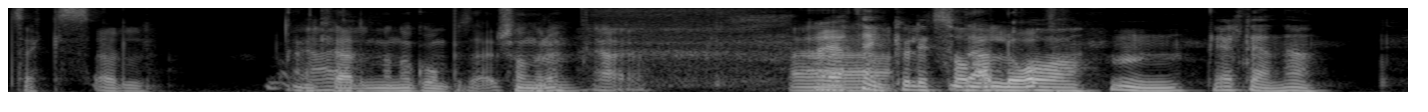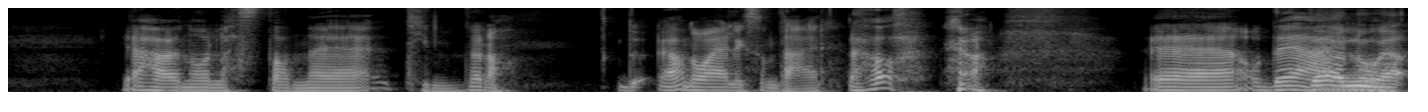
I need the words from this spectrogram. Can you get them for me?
seks øl en Ja, ja. kveld med noen kompiser. Skjønner du? Ja, ja. Nei, jeg tenker jo litt sånn på mm, Helt enig. ja. Jeg har jo nå lasta ned Tinder, da. Ja. Nå er jeg liksom der. Ja. Ja. Eh, og det er, Det er jo noe jeg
